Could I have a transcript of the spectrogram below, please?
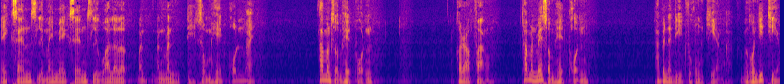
make sense หรือไม่ make sense หรือว่าแล้วมันมันมันสมเหตุผลไหม ถ้ามันสมเหตุผล ก็รับฟัง ถ้ามันไม่สมเหตุผล ถ้าเป็นอดีตฟิลคงเถียงครับเป็นคนที่เถียง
